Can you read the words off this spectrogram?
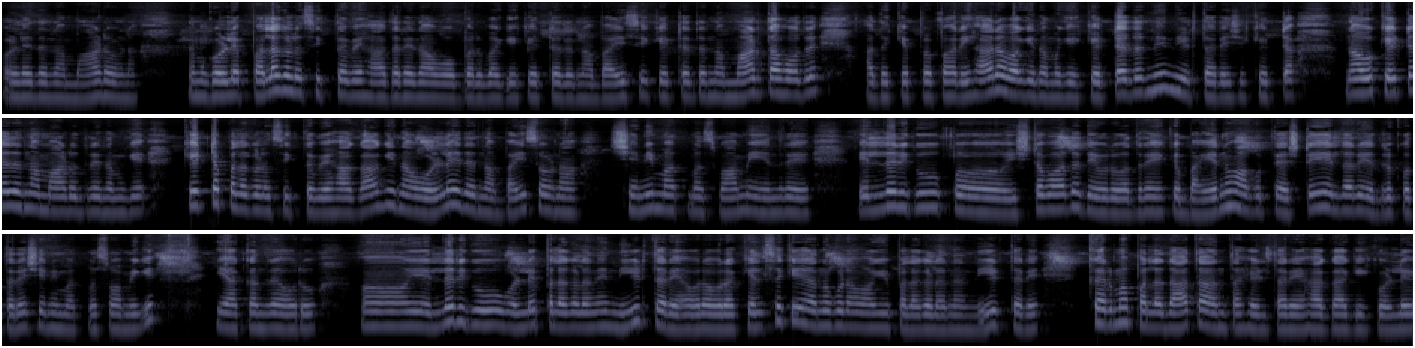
ಒಳ್ಳೆಯದನ್ನು ಮಾಡೋಣ. ನಮ್ಗೆ ಒಳ್ಳೆ ಫಲಗಳು ಸಿಗ್ತವೆ, ಆದರೆ ನಾವು ಒಬ್ಬರ ಬಗ್ಗೆ ಕೆಟ್ಟದನ್ನು ಬಯಸಿ ಕೆಟ್ಟದನ್ನು ಮಾಡ್ತಾ ಹೋದರೆ ಅದಕ್ಕೆ ಪರಿಹಾರವಾಗಿ ನಮಗೆ ಕೆಟ್ಟದನ್ನೇ ನೀಡ್ತಾರೆ. ಕೆಟ್ಟ, ನಾವು ಕೆಟ್ಟದನ್ನು ಮಾಡಿದ್ರೆ ನಮಗೆ ಕೆಟ್ಟ ಫಲಗಳು ಸಿಗ್ತವೆ. ಹಾಗಾಗಿ ನಾವು ಒಳ್ಳೆಯದನ್ನು ಬಯಸೋಣ. ಶನಿ ಮಹಾತ್ಮ ಸ್ವಾಮಿ ಅಂದರೆ ಎಲ್ಲರಿಗೂ ಪ, ಇಷ್ಟವಾದ ದೇವರು. ಆದರೆ ಭಯನೂ ಆಗುತ್ತೆ. ಅಷ್ಟೇ ಎಲ್ಲರೂ ಹೆದರ್ಕೋತಾರೆ ಶನಿ ಮಹಾತ್ಮ ಸ್ವಾಮಿಗೆ. ಯಾಕಂದರೆ ಅವರು ಎಲ್ಲರಿಗೂ ಒಳ್ಳೆ ಫಲಗಳನ್ನೇ ನೀಡ್ತಾರೆ. ಅವರವರ ಕೆಲಸಕ್ಕೆ ಅನುಗುಣವಾಗಿ ಫಲಗಳನ್ನು ನೀಡ್ತಾರೆ. ಕರ್ಮ ಫಲದಾತ ಅಂತ ಹೇಳ್ತಾರೆ. ಹಾಗಾಗಿ ಒಳ್ಳೆ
